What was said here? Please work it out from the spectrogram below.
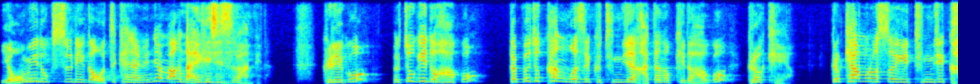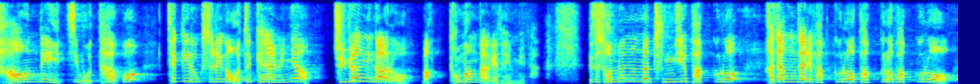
이 어미 독수리가 어떻게 하냐면요 막 날개짓을 합니다. 그리고 쪼기도 하고 그러니까 뾰족한 것을 그 둥지에 갖다 놓기도 하고 그렇게 해요. 그렇게 함으로써 이 둥지 가운데 있지 못하고 새끼 독수리가 어떻게 하냐면요 주변가로 막 도망가게 됩니다. 그래서 점점 점점 둥지 밖으로 가장자리 밖으로 밖으로 밖으로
